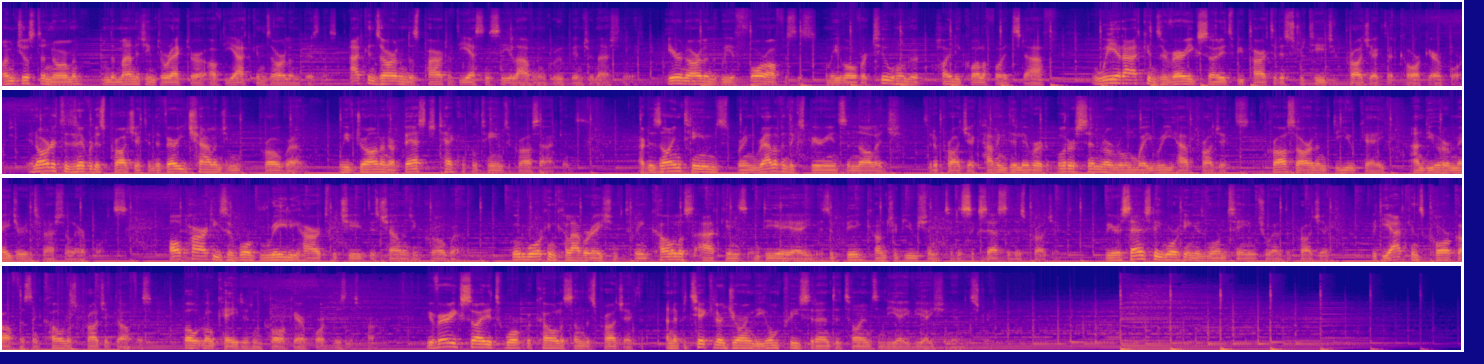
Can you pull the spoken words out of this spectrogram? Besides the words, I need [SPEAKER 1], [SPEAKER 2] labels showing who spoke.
[SPEAKER 1] I'm Justin Norman. I'm the Managing Director of the Atkins Ireland business. Atkins Ireland is part of the SNC-Lavalin Group internationally. Here in Ireland we have four offices and we have over 200 highly qualified staff. We at Atkins are very excited to be part of this strategic project at Cork Airport. In order to deliver this project in the very challenging programme, we've drawn on our best technical teams across Atkins. Our design teams bring relevant experience and knowledge to the project, having delivered other similar runway rehab projects across Ireland, the UK and the other major international airports. All parties have worked really hard to achieve this challenging programme. Good working collaboration between Colas, Atkins and DAA is a big contribution to the success of this project. We are essentially working as one team throughout the project, with the Atkins Cork office and Colas project office both located in Cork Airport Business Park. We are very excited to work with Colas on this project, and in particular during the unprecedented times in the aviation industry.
